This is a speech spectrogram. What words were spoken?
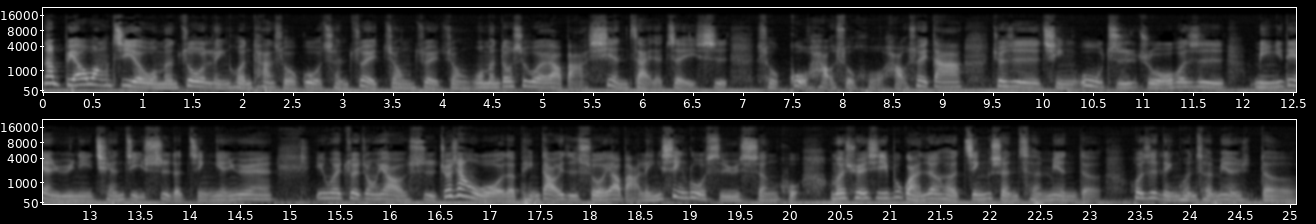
那不要忘记了，我们做灵魂探索过程，最终最终，我们都是为了要把现在的这一世所过好、所活好。所以大家就是请勿执着，或是迷恋于你前几世的经验，因为因为最重要的是，就像我的频道一直说，要把灵性落实于生活。我们学习不管任何精神层面的，或是灵魂层面。的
